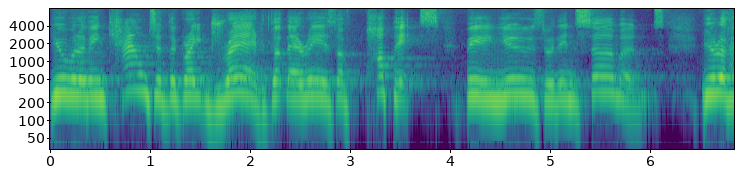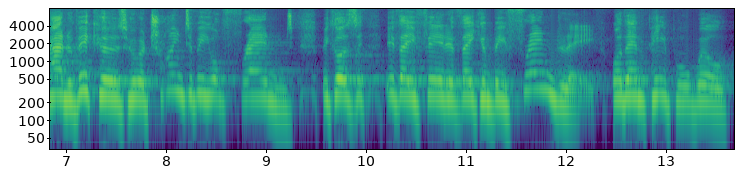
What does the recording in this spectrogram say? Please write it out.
You will have encountered the great dread that there is of puppets being used within sermons. You'll have had vicars who are trying to be your friend because if they feel if they can be friendly, well, then people will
